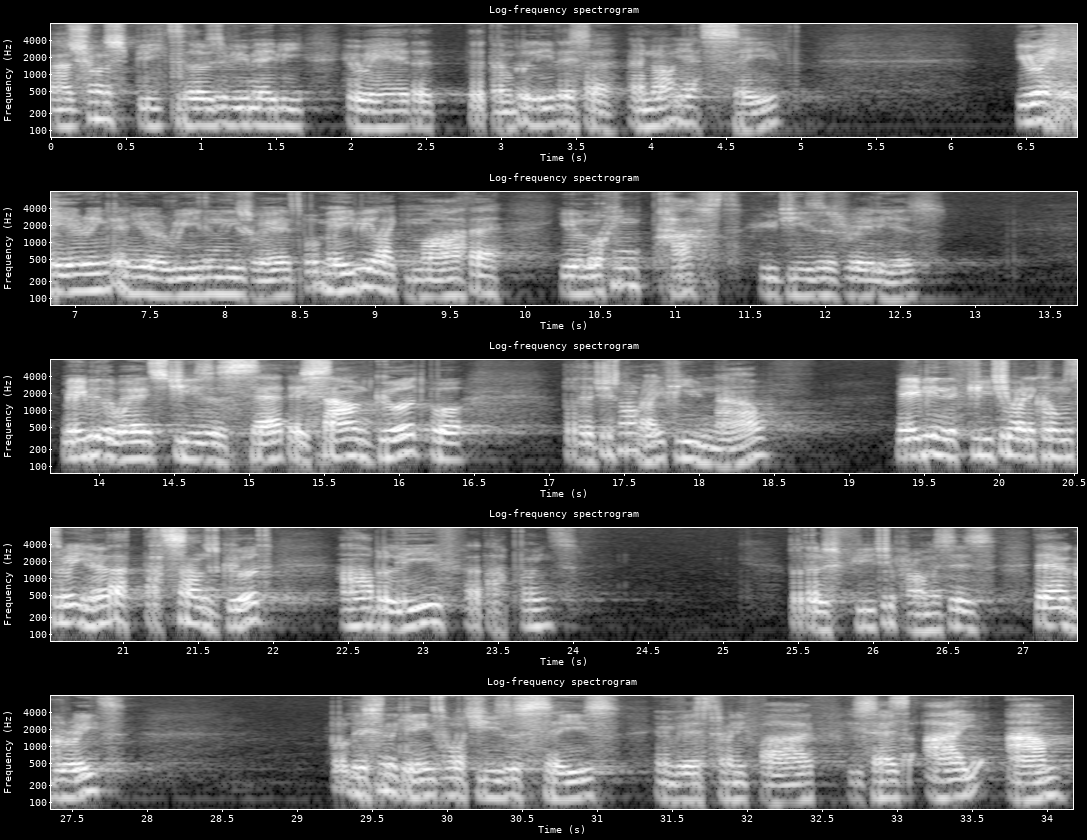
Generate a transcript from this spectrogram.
I just want to speak to those of you maybe who are here that, that don't believe this, are, are not yet saved. You are hearing and you are reading these words, but maybe like Martha, you're looking past who Jesus really is. Maybe the words Jesus said, they sound good, but, but they're just not right for you now. Maybe in the future when it comes to it, you know, that, that sounds good, and I'll believe at that point. But those future promises, they are great. But listen again to what Jesus says in verse 25. He says, I am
